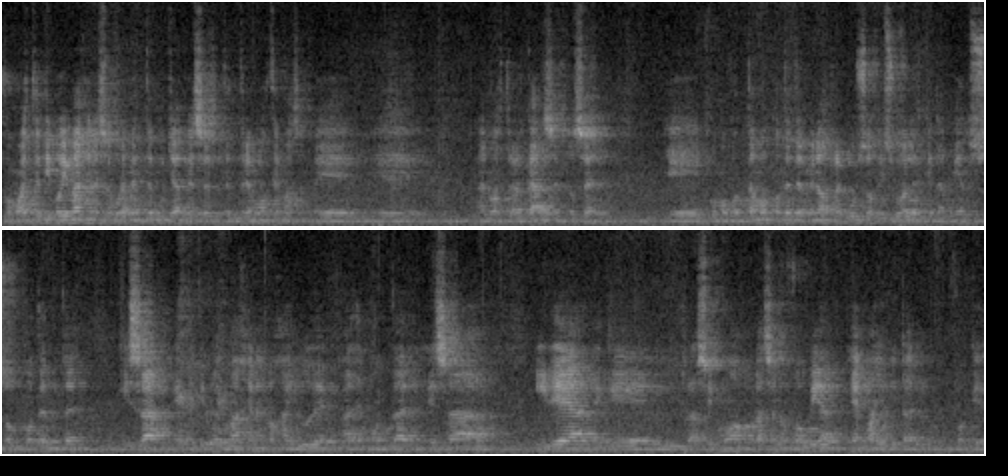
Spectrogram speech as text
Como este tipo de imágenes seguramente muchas veces tendremos temas eh, eh, a nuestro alcance, entonces eh, como contamos con determinados recursos visuales que también son potentes, quizás este tipo de imágenes nos ayuden a desmontar esa idea de que el racismo o la xenofobia es mayoritario, porque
